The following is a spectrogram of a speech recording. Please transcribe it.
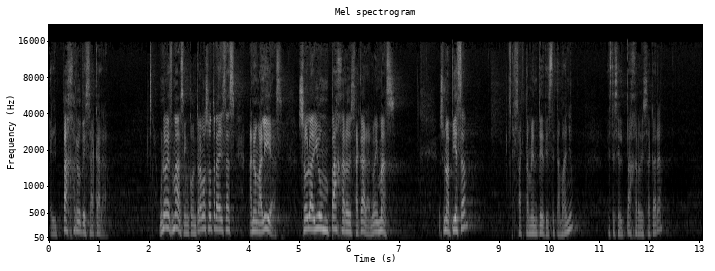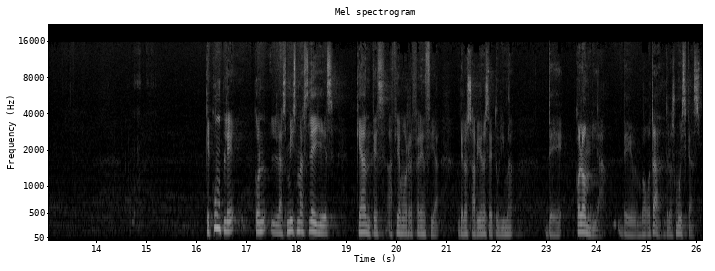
el pájaro de Saqqara. Una vez más, encontramos otra de esas anomalías. Solo hay un pájaro de Saqqara, no hay más. Es una pieza exactamente de este tamaño. Este es el pájaro de Saqqara. Que cumple con las mismas leyes que antes hacíamos referencia de los aviones de Tulima de Colombia, de Bogotá, de los muiscas.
